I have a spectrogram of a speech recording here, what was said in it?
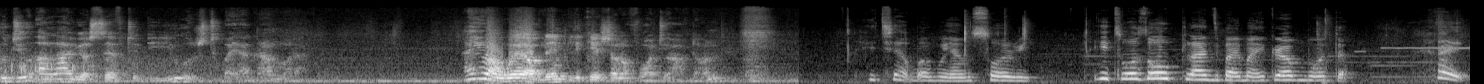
Could you allow yourself to be used by your grandmother? Are you aware of the implication of what you have done? Ichiabawe, I'm sorry. It was all planned by my grandmother. Hey,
